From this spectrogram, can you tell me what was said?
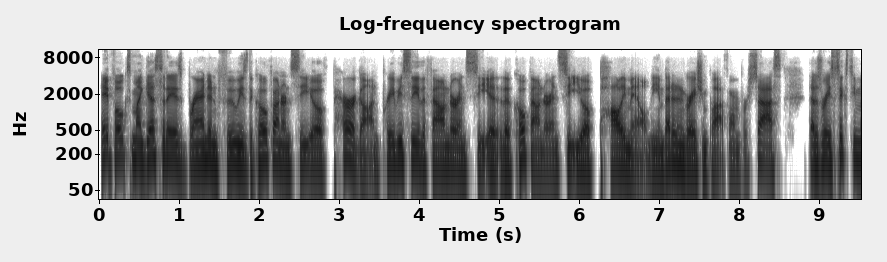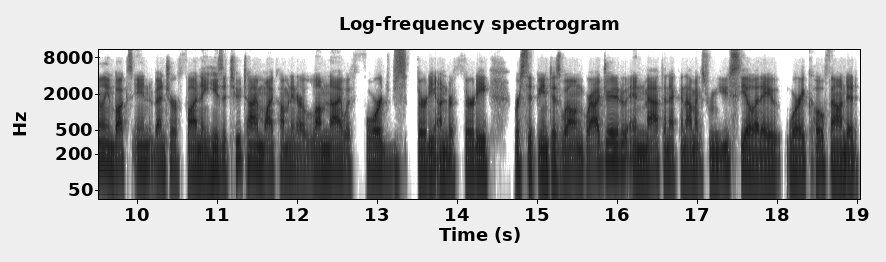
Hey, folks, my guest today is Brandon Foo. He's the co-founder and CEO of Paragon, previously the founder and C- uh, the co-founder and CEO of Polymail, the embedded integration platform for SaaS that has raised 60 million bucks in venture funding. He's a two-time Y Combinator alumni with Forbes 30 under 30 recipient as well, and graduated in math and economics from UCLA, where he co-founded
